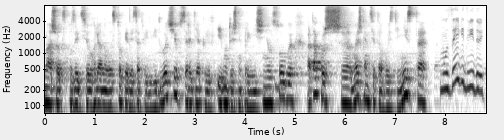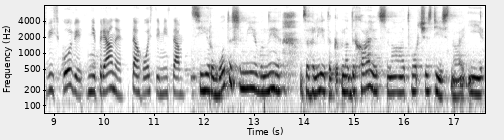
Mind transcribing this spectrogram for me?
Нашу експозицію оглянули 150 відвідувачів, серед яких і внутрішньопереміщені особи, а також е, мешканці та гості міста. Музей відвідують військові, дніпряни та гості міста. Ці роботи самі вони взагалі так надихають на творчість дійсно. І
